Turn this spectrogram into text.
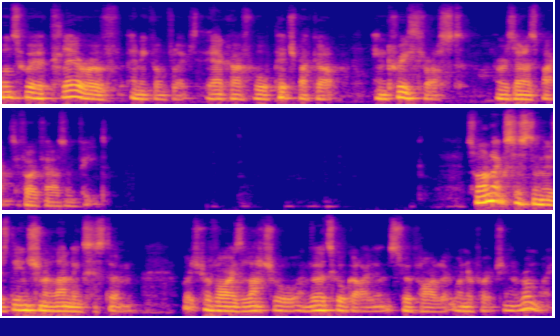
Once we're clear of any conflict, the aircraft will pitch back up, increase thrust, and return us back to 5,000 feet. So our next system is the instrument landing system, which provides lateral and vertical guidance to a pilot when approaching a runway.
